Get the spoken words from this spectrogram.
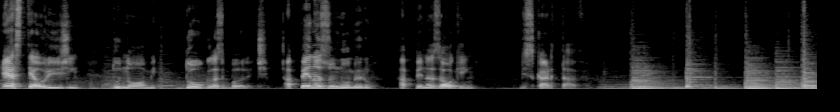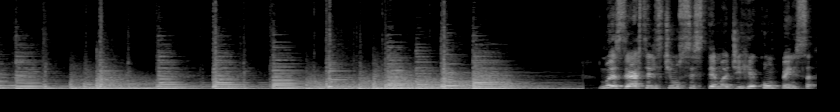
Esta é a origem do nome Douglas Bullet. Apenas um número, apenas alguém descartável. No exército eles tinham um sistema de recompensa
